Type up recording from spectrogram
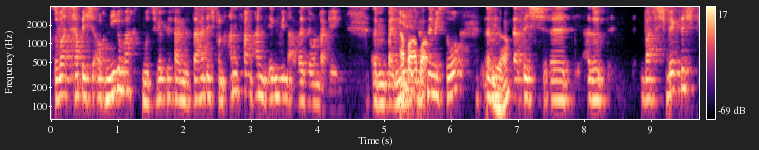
sowas habe ich auch nie gemacht, muss ich wirklich sagen. Das, da hatte ich von Anfang an irgendwie eine Aversion dagegen. Ähm, bei mir aber, ist aber, es nämlich so, ähm, ja. dass ich, äh, also was ich wirklich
